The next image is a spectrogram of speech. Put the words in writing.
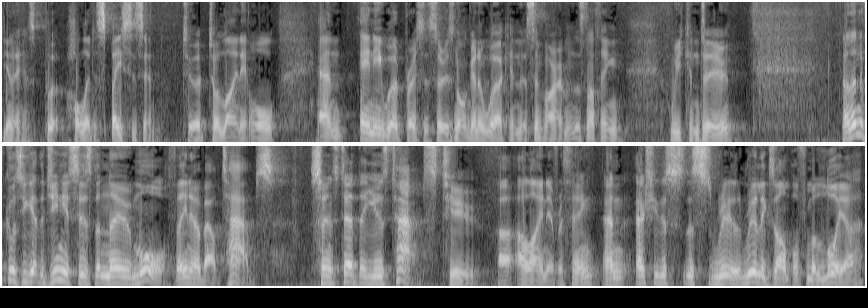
you know, has put a whole lot of spaces in to, to align it all. And any word processor is not going to work in this environment. There's nothing we can do. And then, of course, you get the geniuses that know more. They know about tabs. So instead, they use tabs to uh, align everything. And actually, this, this real, real example from a lawyer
